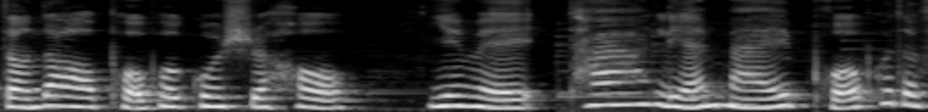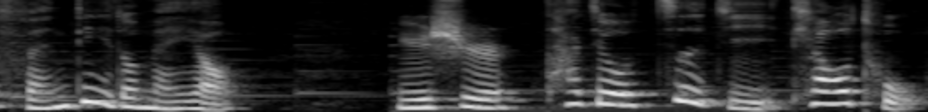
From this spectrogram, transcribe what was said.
等到婆婆过世后，因为她连埋婆婆的坟地都没有。于是，她就自己挑土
